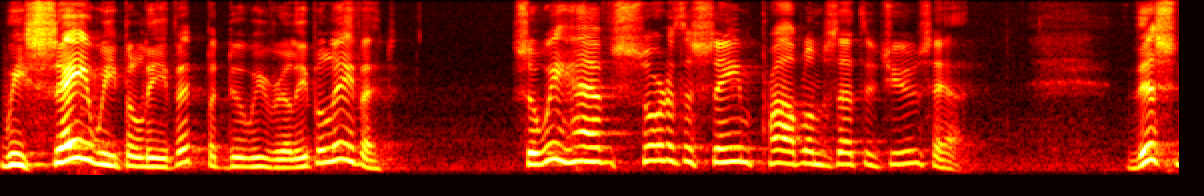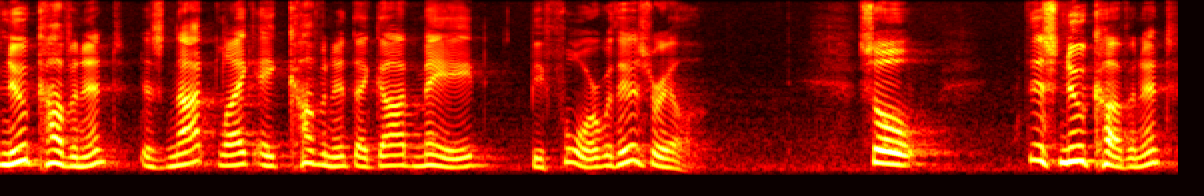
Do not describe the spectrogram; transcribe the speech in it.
We say we believe it, but do we really believe it? So we have sort of the same problems that the Jews had. This new covenant is not like a covenant that God made before with Israel. So, this new covenant,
